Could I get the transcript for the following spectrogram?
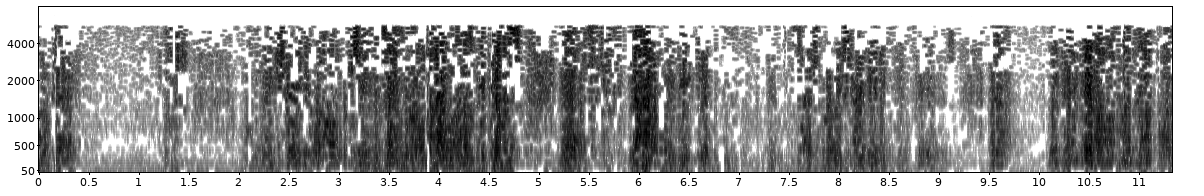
Okay. Make sure you all see the same world I was because if not, we could that's where we start getting confused. And we can get all hung up on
